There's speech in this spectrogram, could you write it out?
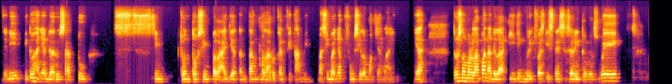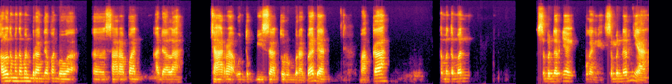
Jadi itu hanya dari satu sim, contoh simpel aja tentang melarutkan vitamin. Masih banyak fungsi lemak yang lain. ya. Terus nomor 8 adalah eating breakfast is necessary to lose weight. Kalau teman-teman beranggapan bahwa eh, sarapan adalah cara untuk bisa turun berat badan, maka teman-teman sebenarnya bukan ini, sebenarnya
